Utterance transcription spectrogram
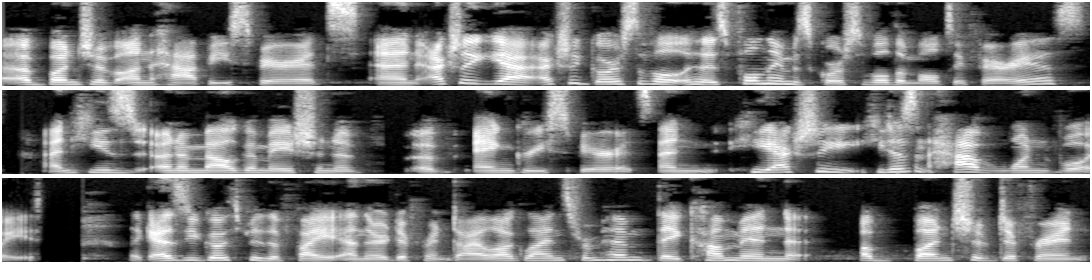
a bunch of unhappy spirits, and actually, yeah, actually, Gorseval. His full name is Gorseval the Multifarious, and he's an amalgamation of of angry spirits. And he actually he doesn't have one voice. Like as you go through the fight, and there are different dialogue lines from him, they come in a bunch of different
